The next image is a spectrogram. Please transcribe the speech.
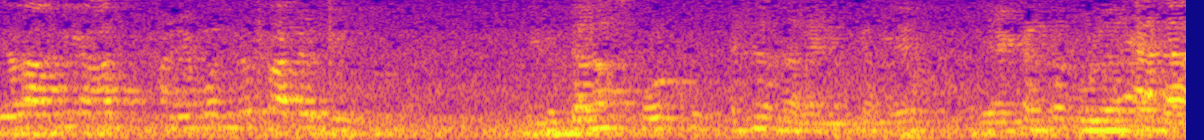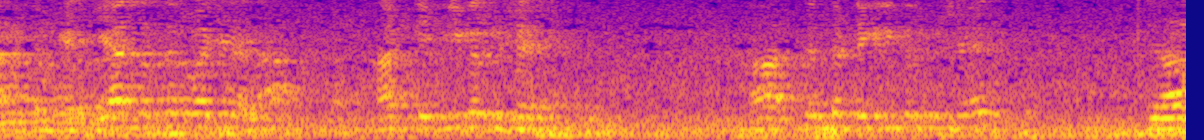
त्याला आम्ही आज ठाण्यामधनं ताब्यात घेतलं नेमका स्फोट कशा झाला नेमका एकाचा नाही, आता मुलं या संदर्भात जे आहे ना हा टेक्निकल विषय आहे. हा अत्यंत टेक्निकल विषय आहे. त्या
